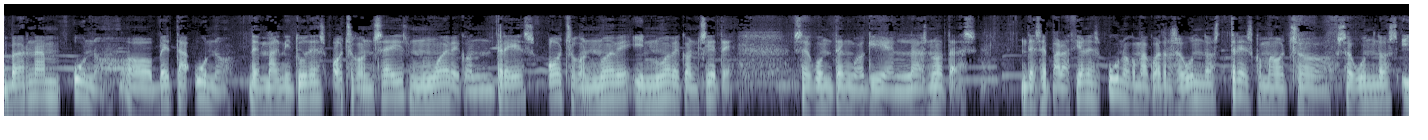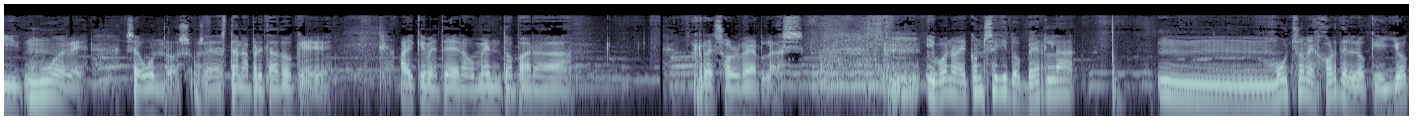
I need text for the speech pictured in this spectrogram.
Burnham 1 o Beta 1 de magnitudes 8,6, 9,3, 8,9 y 9,7, según tengo aquí en las notas de separaciones 1,4 segundos, 3,8 segundos y 9 segundos. O sea, es tan apretado que hay que meter aumento para resolverlas. Y bueno, he conseguido verla mm, mucho mejor de lo que yo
